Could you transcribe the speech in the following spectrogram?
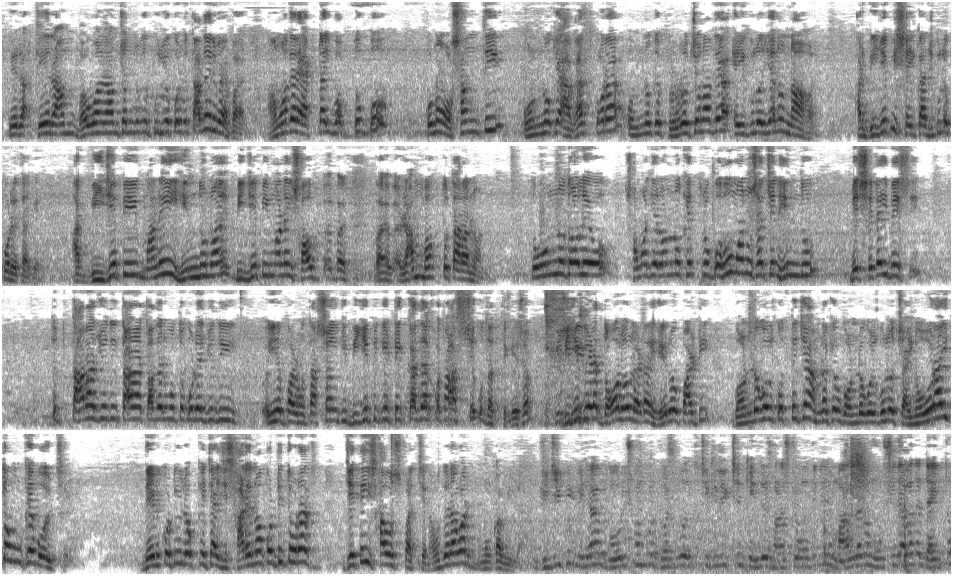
কে কে রাম ভগবান রামচন্দ্রকে পুজো করবে তাদের ব্যাপার। আমাদের একটাই বক্তব্য কোনো অশান্তি অন্যকে আঘাত করা অন্যকে প্ররোচনা দেওয়া এইগুলো যেন না হয়। আর বিজেপি সেই কাজগুলো করে থাকে। আর বিজেপি মানেই হিন্দু নয় বিজেপি মানেই সব রামভক্ত তারা নন। তো অন্য দলেও সমাজের অন্য ক্ষেত্র বহু মানুষ আছেন হিন্দু বেশ সেটাই বেশি। তো তারা যদি তারা তাদের মতো করে যদি ইয়ে পারব তার সঙ্গে কি বিজেপিকে টেক্কা দেওয়ার কথা আসছে কোথার থেকে এসব? বিজেপি একটা দল হলো একটা হেরো পার্টি গন্ডগোল করতে চায় আমরা কেউ গন্ডগোলগুলো চাই না। ওরাই তো মুখে বলছে। দেড় কোটি লোককে চাইছে সাড়ে ন কোটি তো ওরা যেতেই সাহস পাচ্ছে না ওদের আবার মোকাবিলা। বিজেপি বিধায়ক গৌরীশঙ্কর ঘোষ বলতে চিঠি লিখছেন কেন্দ্রীয় স্বরাষ্ট্রমন্ত্রীকে যে মালদা এবং মুর্শিদাবাদের দায়িত্ব।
